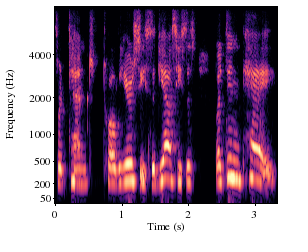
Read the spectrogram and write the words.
for 10, 12 years? He said, Yes. He says, But didn't pay.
